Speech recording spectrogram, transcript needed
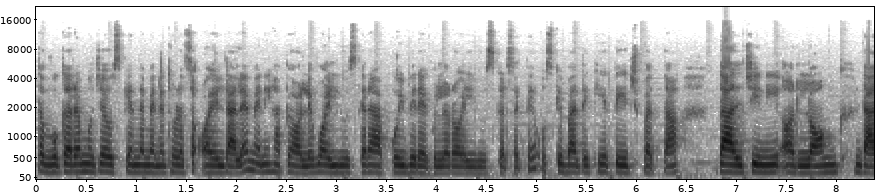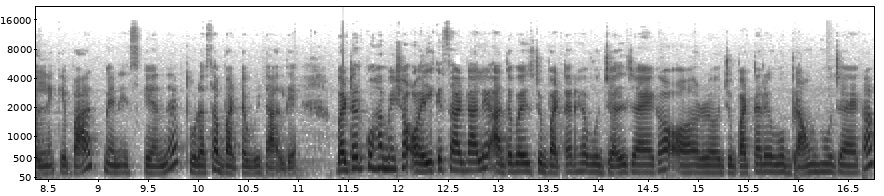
तब वो गर्म हो जाए, उसके अंदर मैंने थोड़ा सा ऑयल डाला है। मैंने यहाँ पे ऑलिव ऑयल यूज़ करा, आप कोई भी रेगुलर ऑयल यूज़ कर सकते हैं। उसके बाद देखिए तेज पत्ता दालचीनी और लौंग डालने के बाद मैंने इसके अंदर थोड़ा सा बटर भी डाल दिया। बटर को हमेशा ऑयल के साथ डालें अदरवाइज़ जो बटर है वो जल जाएगा और जो बटर है वो ब्राउन हो जाएगा।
